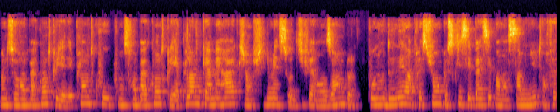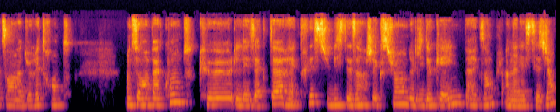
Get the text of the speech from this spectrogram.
On ne se rend pas compte qu'il y a des plans de coupe. On ne se rend pas compte qu'il y a plein de caméras qui ont filmé sur différents angles pour nous donner l'impression que ce qui s'est passé pendant cinq minutes, en fait, ça en a duré 30 On ne se rend pas compte que les acteurs et actrices subissent des injections de lidocaïne, par exemple, un anesthésiant,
